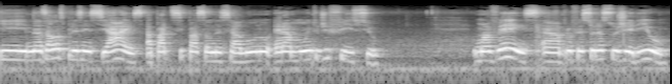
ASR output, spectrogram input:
que nas aulas presenciais a participação desse aluno era muito difícil. Uma vez a professora sugeriu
